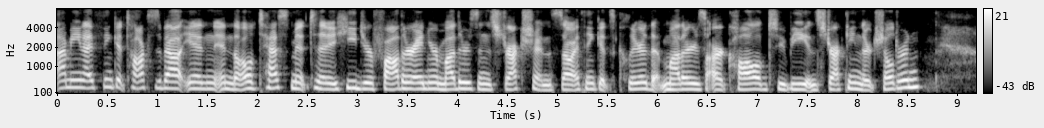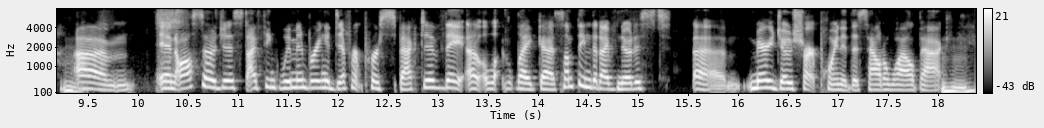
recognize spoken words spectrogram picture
I mean, I think it talks about in in the Old Testament to heed your father and your mother's instructions. So I think it's clear that mothers are called to be instructing their children. Mm. Um, and also, just I think women bring a different perspective. They uh, like uh, something that I've noticed. Um, Mary Jo Sharp pointed this out a while back. Mm-hmm.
